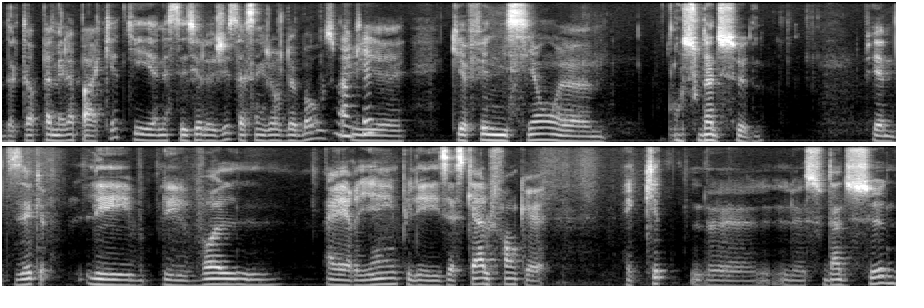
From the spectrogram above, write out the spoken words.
Dr Pamela Paquette, qui est anesthésiologiste à Saint-Georges-de-Beauce, puis euh, qui a fait une mission euh, au Soudan du Sud. Puis elle me disait que les, les vols aériens puis les escales font que elle quitte le, Soudan du Sud,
